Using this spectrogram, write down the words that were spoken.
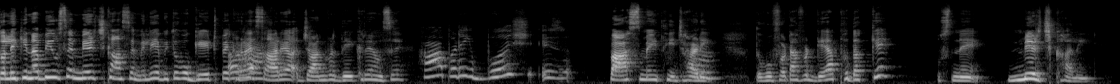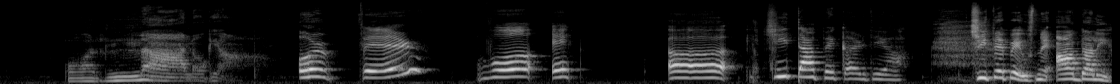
तो लेकिन अभी उसे मिर्च कहाँ से मिली? अभी तो वो गेट पे खड़ा है हाँ। सारे जानवर देख रहे हैं उसे। हाँ पर एक बुश इज़ पास में ही थी झाड़ी। हाँ। तो वो फटाफट गया फुदक के। उसने मिर्च खा ली और लाल हो गया। और फिर वो एक अ, चीता पे कर दिया। चीते पे उसने आग डाली।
